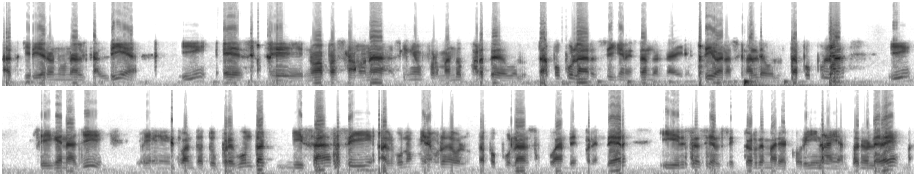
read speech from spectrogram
adquirieron una alcaldía y este, no ha pasado nada. Siguen formando parte de Voluntad Popular, siguen estando en la Directiva Nacional de Voluntad Popular y siguen allí. En cuanto a tu pregunta, quizás sí algunos miembros de Voluntad Popular se puedan desprender e irse hacia el sector de María Corina y Antonio Ledesma,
